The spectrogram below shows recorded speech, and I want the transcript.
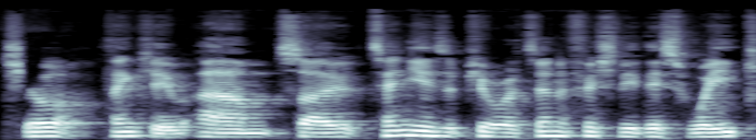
Sure, thank you. Um, so, 10 years of Puritan, officially this week.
